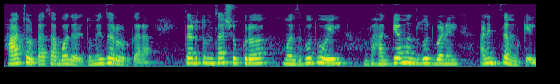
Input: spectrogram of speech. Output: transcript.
हा छोटासा बदल तुम्ही जरूर करा. तर तुमचा शुक्र मजबूत होईल भाग्य मजबूत बनेल आणि चमकेल.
